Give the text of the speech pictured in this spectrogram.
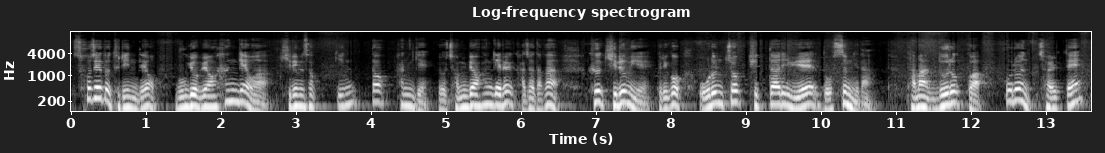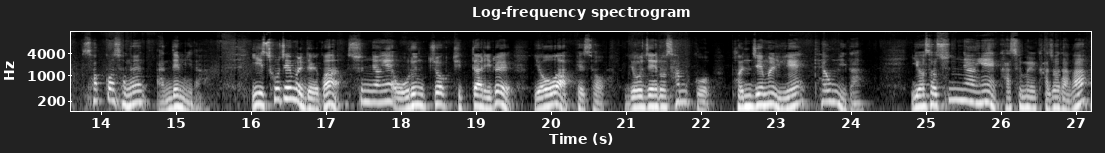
소재도 드리는데요. 무교병 한 개와 기름 섞인 떡 한 개, 그리고 전병 한 개를 가져다가 그 기름 위에, 그리고 오른쪽 뒷다리 위에 놓습니다. 다만 누룩과 꿀은 절대 섞어서는 안 됩니다. 이 소재물들과 순양의 오른쪽 뒷다리를 여호와 앞에서 요제로 삼고 번제물 위에 태웁니다. 이어서 순양의 가슴을 가져다가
